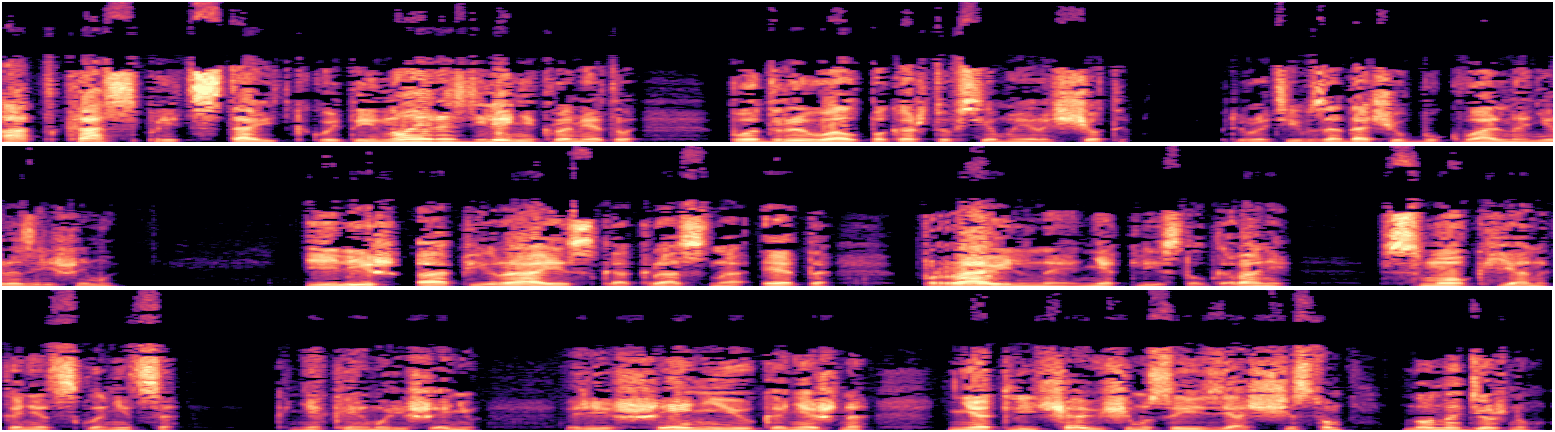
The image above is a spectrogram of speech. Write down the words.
отказ представить какое-то иное разделение, кроме этого, подрывал пока что все мои расчеты, превратив задачу в буквально неразрешимую. И лишь опираясь как раз на это правильное нет ли истолкование, смог я, наконец, склониться к некоему решению. Решению, конечно, не отличающемуся изяществом, но надежному.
